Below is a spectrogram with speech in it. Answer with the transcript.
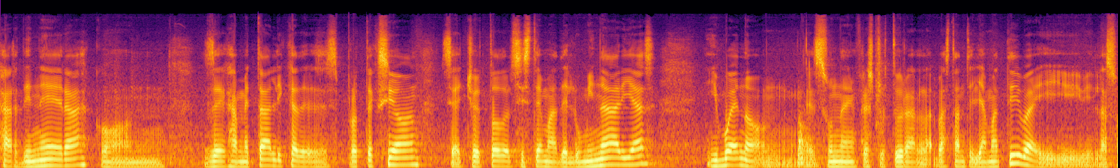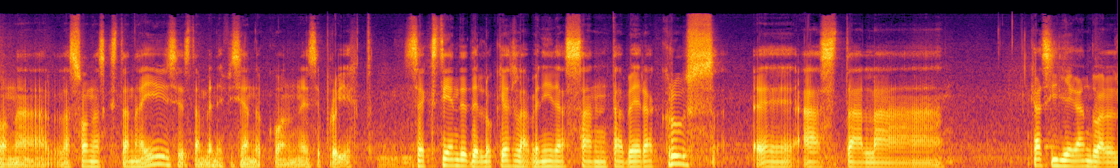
jardinera con reja metálica de protección, se ha hecho todo el sistema de luminarias, y bueno, es una infraestructura bastante llamativa y la zona, las zonas que están ahí se están beneficiando con ese proyecto. Se extiende de lo que es la avenida Santa Vera Cruz eh, hasta la, casi llegando al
